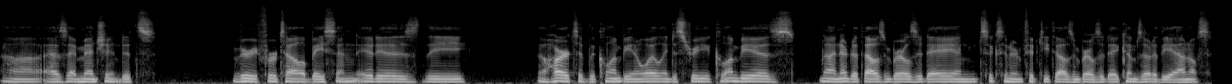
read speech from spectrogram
Uh, as I mentioned, it's very fertile basin. It is the the heart of the Colombian oil industry. Colombia is 900,000 barrels a day, and 650,000 barrels a day comes out of the Llanos.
